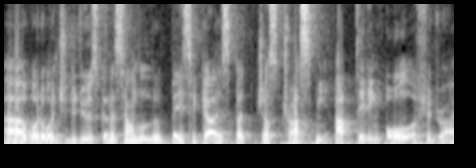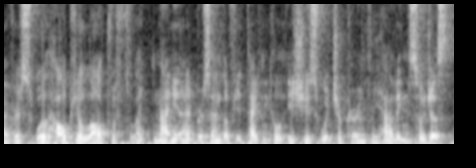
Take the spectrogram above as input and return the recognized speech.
Uh, what I want you to do is going to sound a little basic guys, but just trust me, updating all of your drivers will help you a lot with like 99% of your technical issues which you're currently having. So just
